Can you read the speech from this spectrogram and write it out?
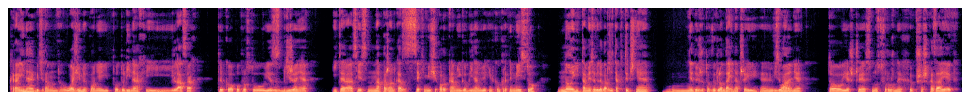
krainę, gdzie tam łazimy po niej, po dolinach i, i lasach, tylko po prostu jest zbliżenie i teraz jest naparzanka z jakimiś orkami, goblinami w jakimś konkretnym miejscu. No i tam jest o wiele bardziej taktycznie. Nie dość, że to wygląda inaczej e, wizualnie, to jeszcze jest mnóstwo różnych przeszkadzajek,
